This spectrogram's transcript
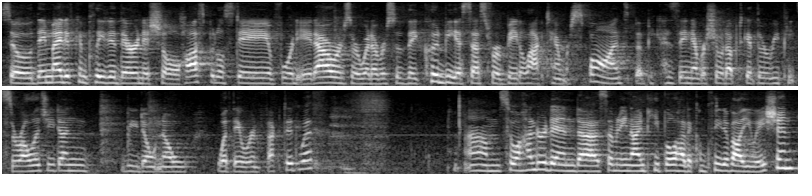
So they might have completed their initial hospital stay of 48 hours or whatever, so they could be assessed for a beta-lactam response, but because they never showed up to get their repeat serology done, we don't know what they were infected with. Um, so 179 people had a complete evaluation,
